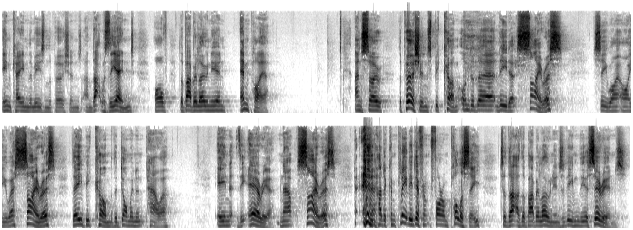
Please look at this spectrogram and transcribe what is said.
in came the Medes and the Persians, and that was the end of the Babylonian Empire. And so the Persians become, under their leader Cyrus, C Y R U S, Cyrus, they become the dominant power in the area. Now, Cyrus had a completely different foreign policy to that of the Babylonians and even the Assyrians.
